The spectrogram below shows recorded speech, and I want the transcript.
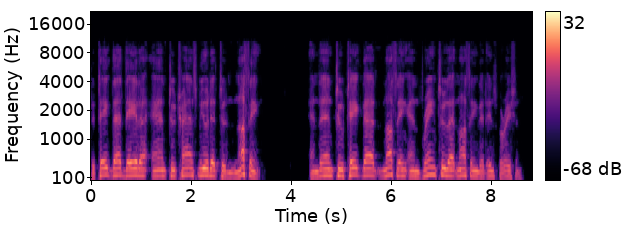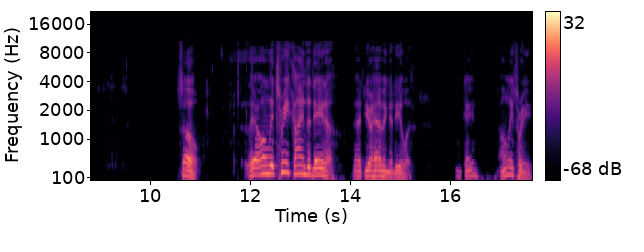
to take that data and to transmute it to nothing and then to take that nothing and bring to that nothing that inspiration. So, there are only three kinds of data that you're having to deal with. Okay? Only three.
